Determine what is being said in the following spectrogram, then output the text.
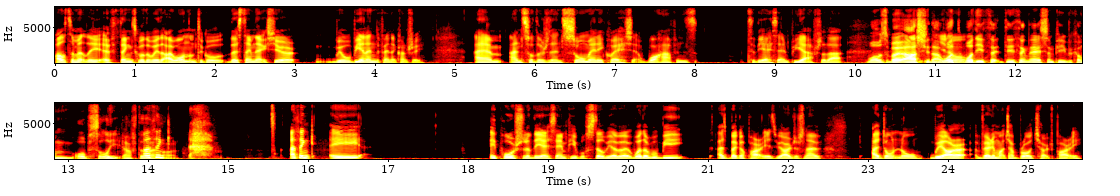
Ultimately, if things go the way that I want them to go, this time next year we will be an independent country. Um, and so there's then so many questions. What happens to the SNP after that? well, I was about to ask you that. You what know- what do you think? Do you think the SNP become obsolete after I that? think- or- I think a a portion of the SNP will still be about. Whether we'll be as big a party as we are just now, I don't know. We are very much a broad church party.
